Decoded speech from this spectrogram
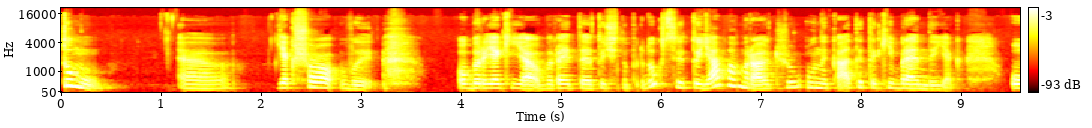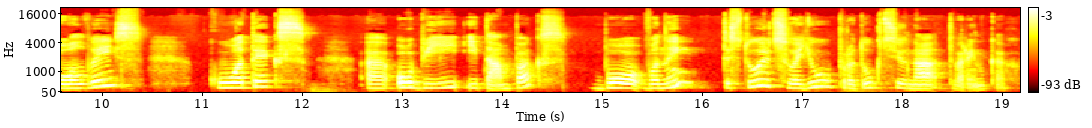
Тому, е, якщо ви як і я, обираєте етичну продукцію, то я вам раджу уникати такі бренди, як Always, Kotex, е, OB і Tampax, бо вони тестують свою продукцію на тваринках.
